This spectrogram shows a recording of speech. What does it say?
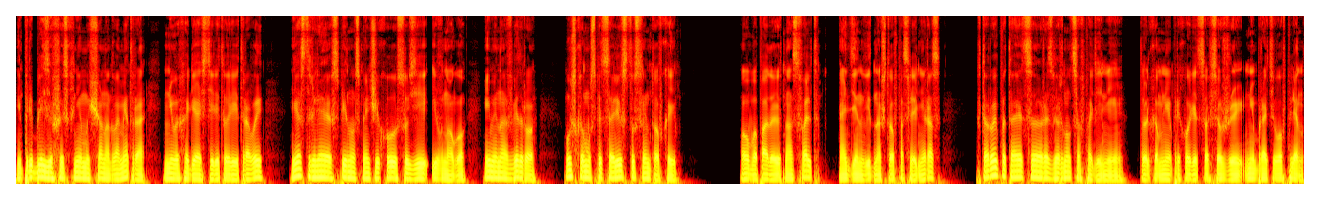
и, приблизившись к ним еще на два метра, не выходя с территории травы, я стреляю в спину смельчаку Сузи и в ногу, именно в бедро, узкому специалисту с винтовкой. Оба падают на асфальт, один видно, что в последний раз, второй пытается развернуться в падении, только мне приходится все же не брать его в плен,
